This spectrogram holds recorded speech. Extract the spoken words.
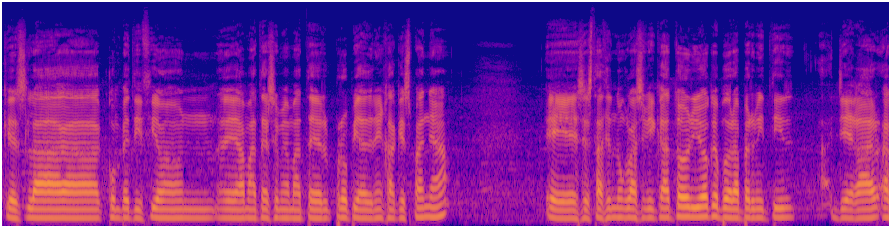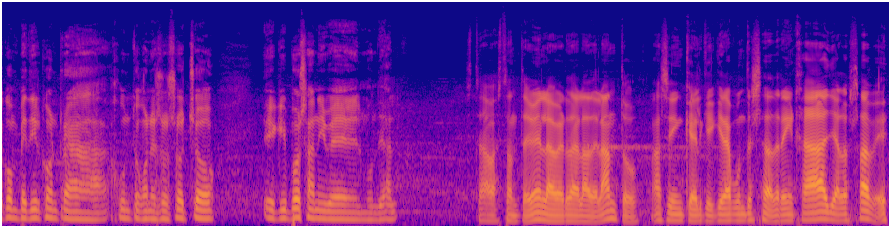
que es la competición eh, amateur semi-amateur propia de DreamHack España, eh, se está haciendo un clasificatorio que podrá permitir llegar a competir contra, junto con esos ocho equipos a nivel mundial. Está bastante bien, la verdad, el adelanto. Así que el que quiera apuntarse a Drenja ya lo sabe.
